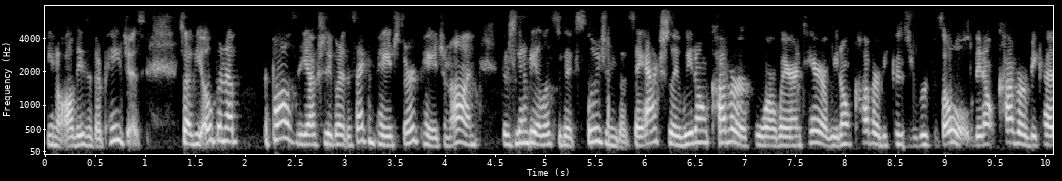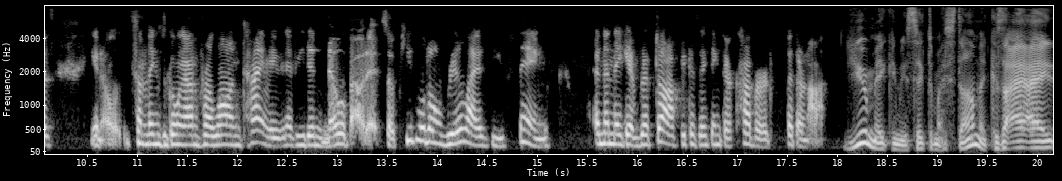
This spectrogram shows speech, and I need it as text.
you know, all these other pages. So if you open up the policy, you actually go to the second page, third page, and on, there's going to be a list of exclusions that say, actually, we don't cover for wear and tear. We don't cover because your roof is old. We don't cover because, you know, something's going on for a long time, even if you didn't know about it. So people don't realize these things and then they get ripped off because they think they're covered, but they're not. You're making me sick to my stomach because I, I,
